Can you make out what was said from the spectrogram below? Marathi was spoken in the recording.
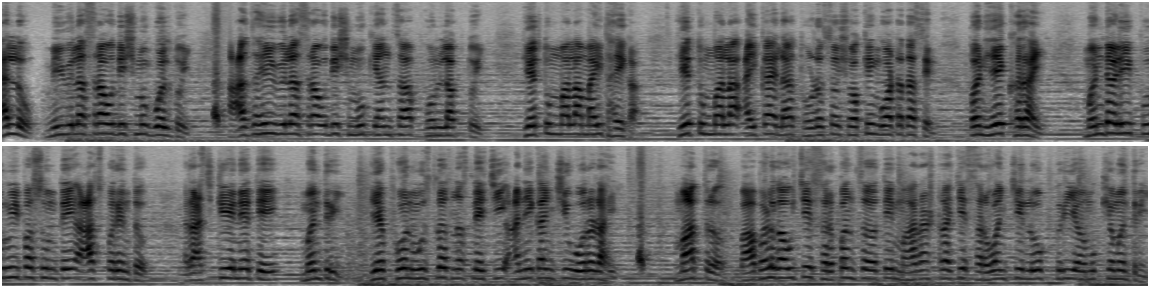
हॅलो मी विलासराव देशमुख बोलतोय. आजही विलासराव देशमुख यांचा फोन लागतोय. हे तुम्हाला माहीत आहे का? हे तुम्हाला ऐकायला थोडंसं शॉकिंग वाटत असेल पण हे खरं आहे. मंडळी पूर्वीपासून ते आजपर्यंत राजकीय नेते मंत्री हे फोन उचलत नसल्याची अनेकांची ओरड आहे. मात्र बाभळगावचे सरपंच ते महाराष्ट्राचे सर्वांचे लोकप्रिय मुख्यमंत्री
